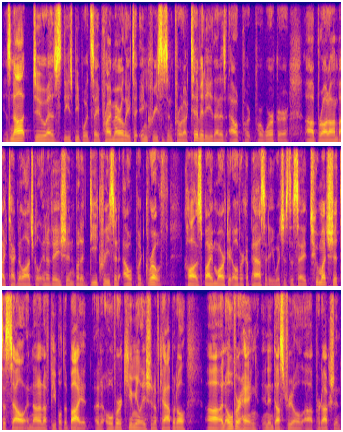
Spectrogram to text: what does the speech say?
is not due, as these people would say, primarily to increases in productivity, that is output per worker, uh, brought on by technological innovation, but a decrease in output growth caused by market overcapacity, which is to say, too much shit to sell and not enough people to buy it, an overaccumulation of capital, uh, an overhang in industrial uh, production.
